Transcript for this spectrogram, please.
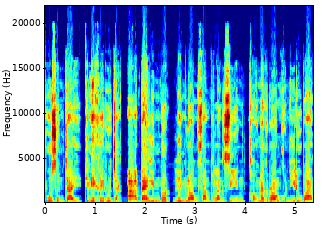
ผู้สนใจที่ไม่เคยรู้จักอาจได้ลิ้มรสลิ้มลองฟังพลังเสียงของนักร้องคนนี้ดูบ้าง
